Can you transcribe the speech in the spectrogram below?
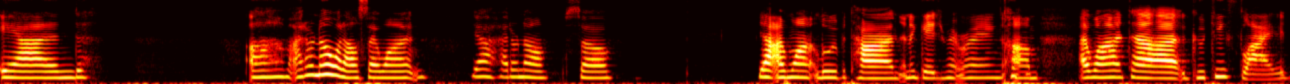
And um, I don't know what else I want. Yeah, I don't know. So Yeah, I want Louis Vuitton, an engagement ring. Um, I want uh, Gucci slides.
